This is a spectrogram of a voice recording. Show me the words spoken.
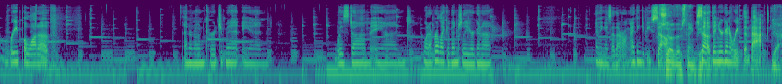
reap a lot of I don't know, encouragement and wisdom and whatever, like eventually you're gonna I think I said that wrong. I think if you sow, So those things. Yeah. so then you're gonna reap them back yeah.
